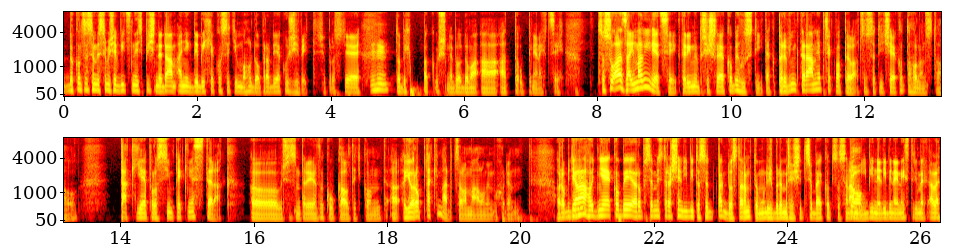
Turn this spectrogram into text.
dokonce si myslím, že víc nejspíš nedám, ani kdybych jako se tím mohl doopravdy jako živit. Že prostě Mhm. to bych pak už nebyl doma a, a to úplně nechci. Co jsou ale zajímavé věci, které mi přišly jakoby hustý, tak první, která mě překvapila, co se týče jako tohohle z toho, tak je prosím pěkně Sterak. Uh, protože jsem tady na to koukal teď kont. A jo, Rob taky má docela málo mimochodem. Rob dělá mm-hmm. hodně, jakoby, Rob se mi strašně líbí, to se pak dostaneme k tomu, když budeme řešit třeba jako co se nám Jo. líbí, nelíbí na jiných streamerech, ale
